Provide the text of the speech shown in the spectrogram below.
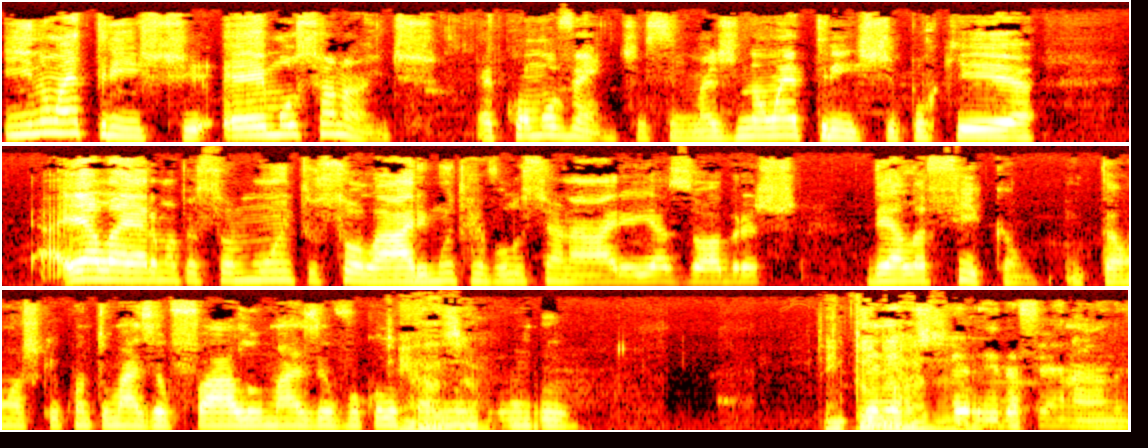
E não é triste, é emocionante, é comovente, assim, mas não é triste, porque ela era uma pessoa muito solar e muito revolucionária e as obras dela ficam. Então, acho que quanto mais eu falo, mais eu vou colocando no mundo tem toda a razão. Aí da Fernanda.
